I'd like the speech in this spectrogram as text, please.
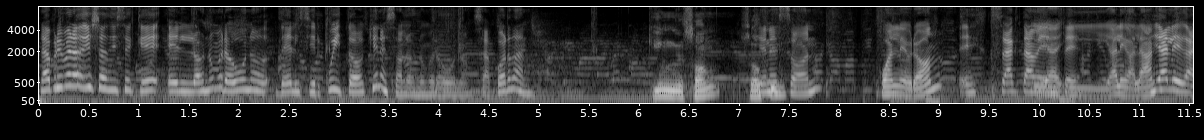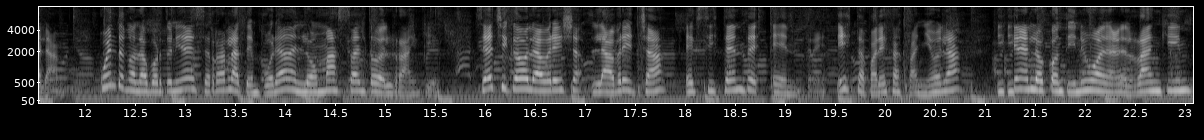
La primera de ellas dice que en los número uno del circuito, ¿quiénes son los número uno? ¿Se acuerdan? Song, Sofi. ¿Quiénes son? Juan Lebrón Exactamente. y, y Ale Galán. y Ale Galán. Cuentan con la oportunidad de cerrar la temporada en lo más alto del ranking. Se ha achicado la brecha, la brecha existente entre esta pareja española y quienes lo continúan en el ranking.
